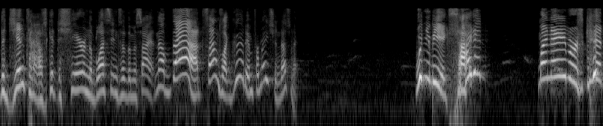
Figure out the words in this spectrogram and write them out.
the Gentiles get to share in the blessings of the Messiah. Now that sounds like good information, doesn't it? Wouldn't you be excited? My neighbors get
